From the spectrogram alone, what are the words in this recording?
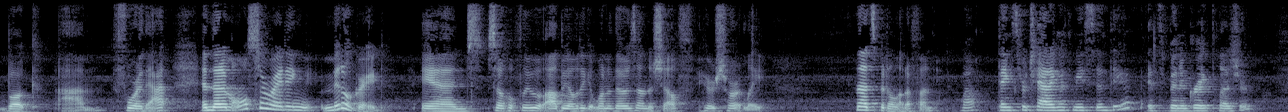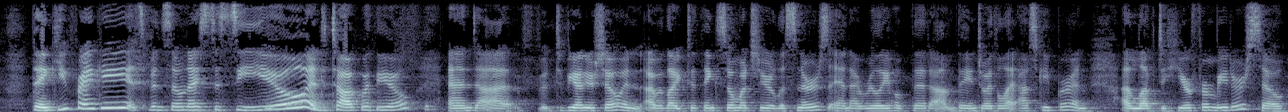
book um, for that. And then I'm also writing middle grade and so hopefully I'll be able to get one of those on the shelf here shortly. That's been a lot of fun. Well, thanks for chatting with me, Cynthia. It's been a great pleasure. Thank you, Frankie. It's been so nice to see you and to talk with you and uh, to be on your show. And I would like to thank so much to your listeners. And I really hope that um, they enjoy The Lighthouse Keeper. And I love to hear from readers. So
